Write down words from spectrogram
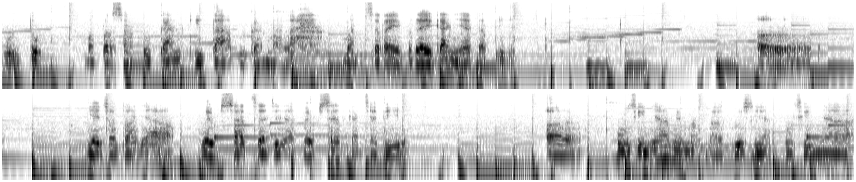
untuk mempersatukan kita bukan malah mencerai-beraikannya tapi uh, ya contohnya website saja website kan jadi uh, fungsinya memang bagus ya fungsinya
